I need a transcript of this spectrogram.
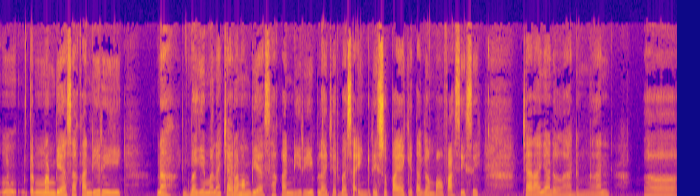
mm, membiasakan diri. Nah bagaimana cara membiasakan diri belajar bahasa Inggris supaya kita gampang fasih sih? Caranya adalah dengan uh,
